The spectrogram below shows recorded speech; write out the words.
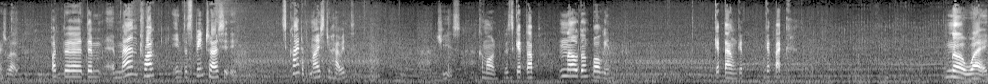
as well. But uh, the MAN truck in the spin tires, it's kind of nice to have it. Jeez. Come on, let's get up. No, don't bog in. Get down, get get back. No way.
